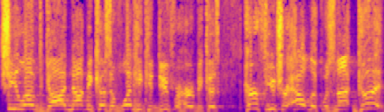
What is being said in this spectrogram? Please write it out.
She loved God not because of what he could do for her, because her future outlook was not good.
